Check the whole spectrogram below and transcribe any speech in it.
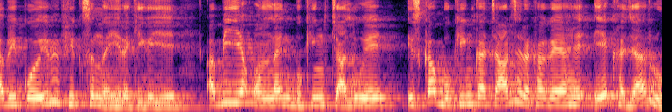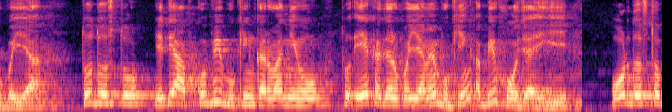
अभी कोई भी फिक्स नहीं रखी गई है। अभी यह ऑनलाइन बुकिंग चालू है। इसका बुकिंग का चार्ज रखा गया है एक हज़ार रुपया। तो दोस्तों, यदि आपको भी बुकिंग करवानी हो तो एक हज़ार रुपया में बुकिंग अभी हो जाएगी। और दोस्तों,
